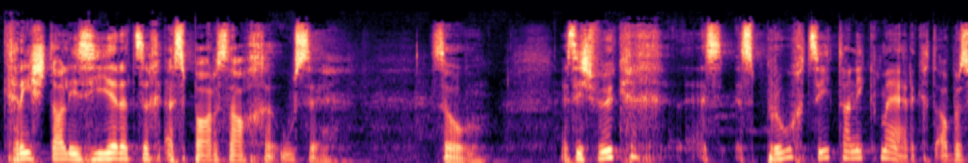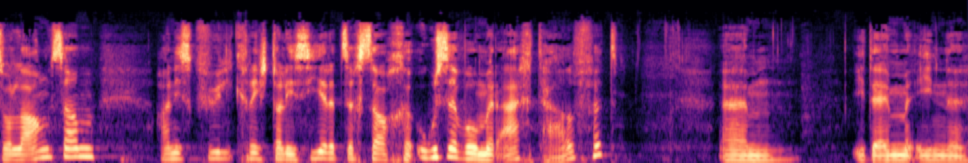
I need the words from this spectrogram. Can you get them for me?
kristallisieren sich ein paar Sachen raus. So. Es ist wirklich, es, es braucht Zeit, habe ich gemerkt. Aber so langsam habe ich das Gefühl, kristallisieren sich Sachen raus, wo mir echt helfen. Ähm, in dem innen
